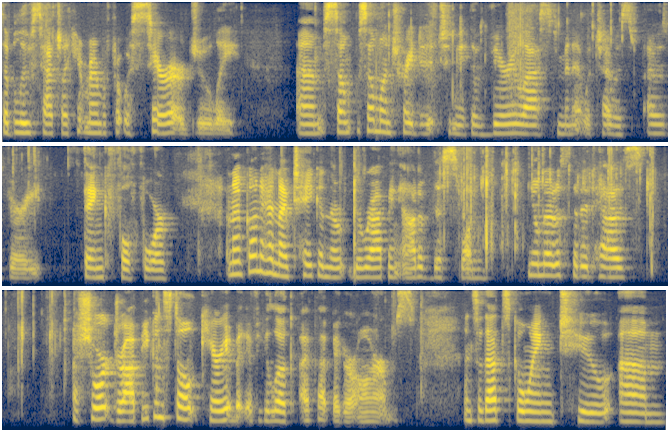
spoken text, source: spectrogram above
the blue satchel. I can't remember if it was Sarah or Julie. Um, some someone traded it to me at the very last minute, which I was I was very thankful for. And I've gone ahead and I've taken the, the wrapping out of this one. You'll notice that it has a short drop. You can still carry it, but if you look, I've got bigger arms. And so that's going to um,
